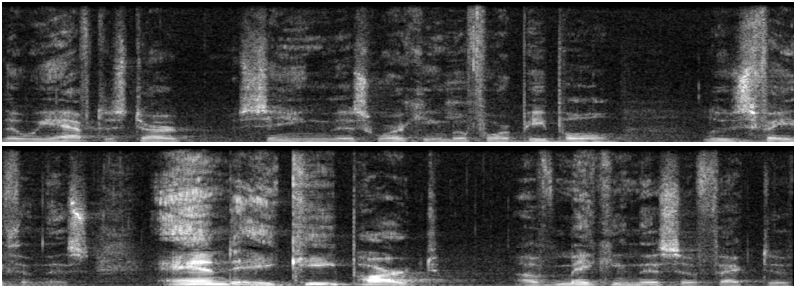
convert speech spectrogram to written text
that we have to start seeing this working before people lose faith in this. And a key part of making this effective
